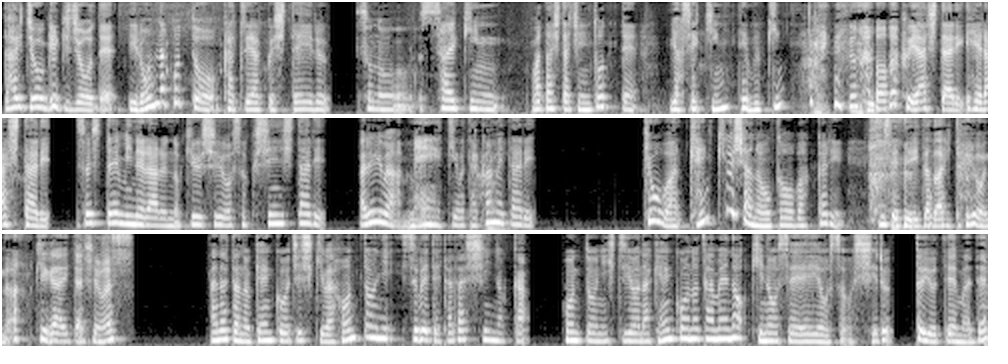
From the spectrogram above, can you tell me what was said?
大腸劇場でいろんなことを活躍している、その最近私たちにとって痩せ菌、手ブ菌、はい、を 増やしたり減らしたり、そしてミネラルの吸収を促進したり、あるいは免疫を高めたり、はい、今日は研究者のお顔ばっかり見せていただいたような 気がいたします。あなたの健康知識は本当に全て正しいのか、本当に必要な健康のための機能性栄養素を知るというテーマで、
